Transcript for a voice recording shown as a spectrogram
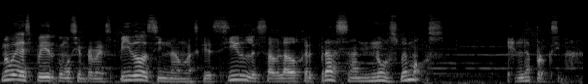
me voy a despedir como siempre me despido, sin nada más que decir, les ha hablado Gert Praza, nos vemos en la próxima.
